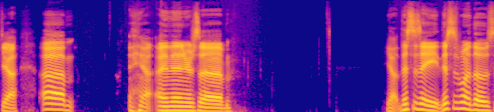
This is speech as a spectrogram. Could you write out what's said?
Yeah. Um yeah, and then there's um yeah, this is a this is one of those.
